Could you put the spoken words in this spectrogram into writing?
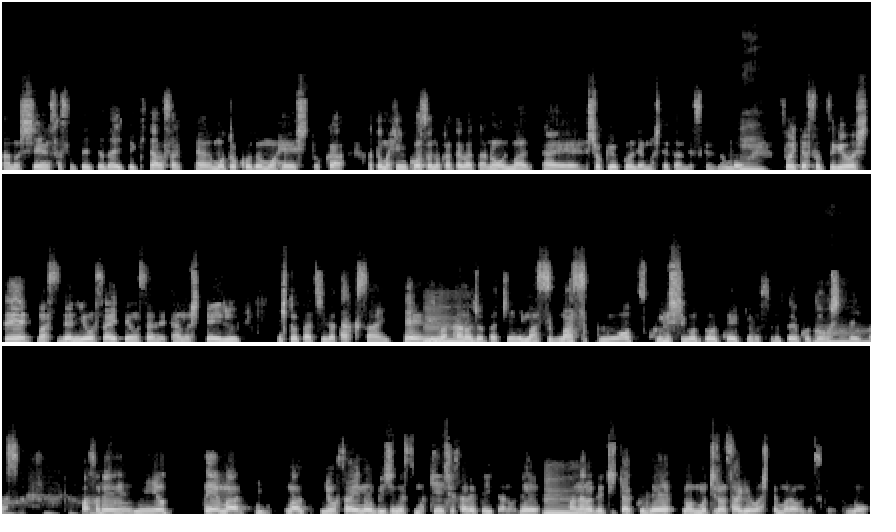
あの支援させていただいてきた元子供兵士とか、あとまあ貧困層の方々の、まあえー、職業訓練もしてたんですけれども、そういった卒業して、まあ、すでに要塞店をさあのしている人たちがたくさんいて、今彼女たちにマスマスクを作る仕事を提供するということをしています。まあ、それによって、まあ、まあ、要塞のビジネスも禁止されていたので、まあ、なので自宅で、まあ、もちろん作業はしてもらうんですけれども、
